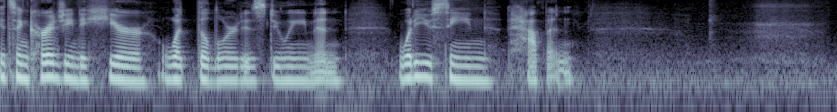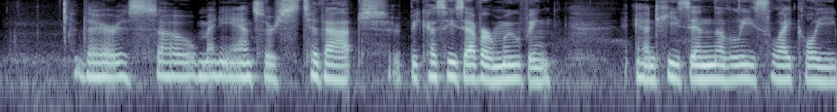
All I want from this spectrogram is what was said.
it's encouraging to hear what the Lord is doing and what are you seeing happen There is so many answers to that because he's ever moving and he's in the least likely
